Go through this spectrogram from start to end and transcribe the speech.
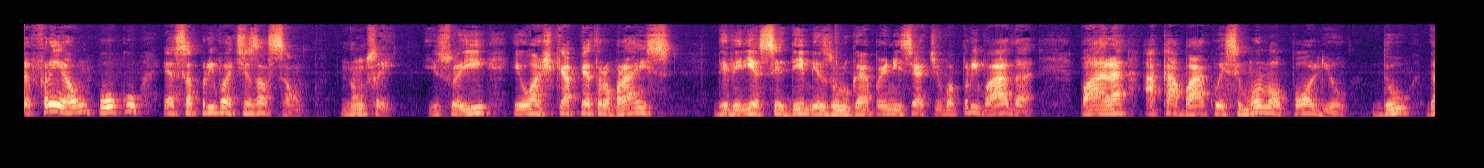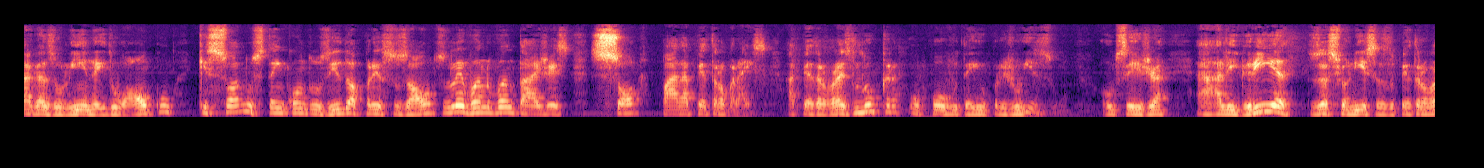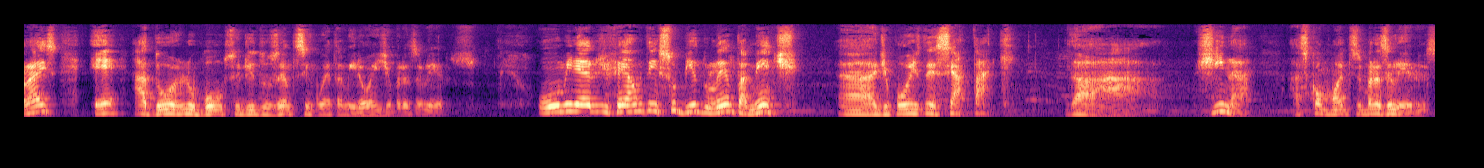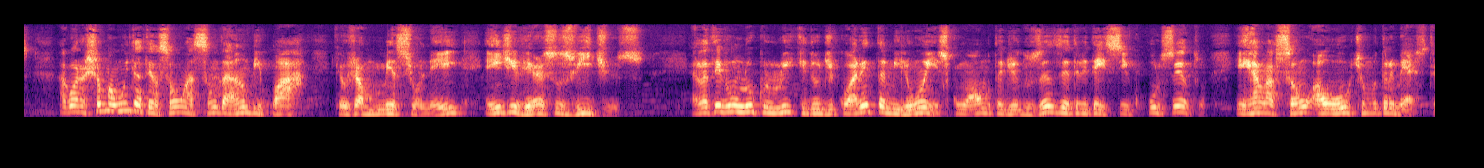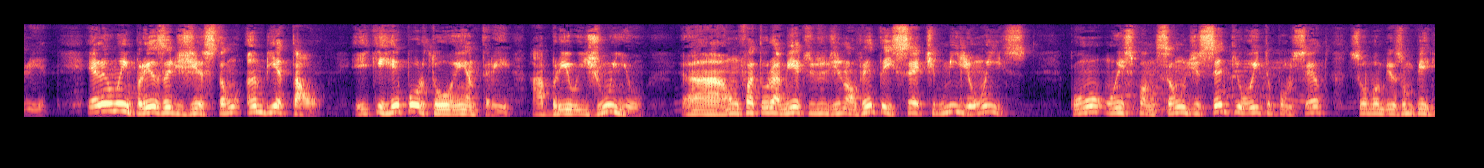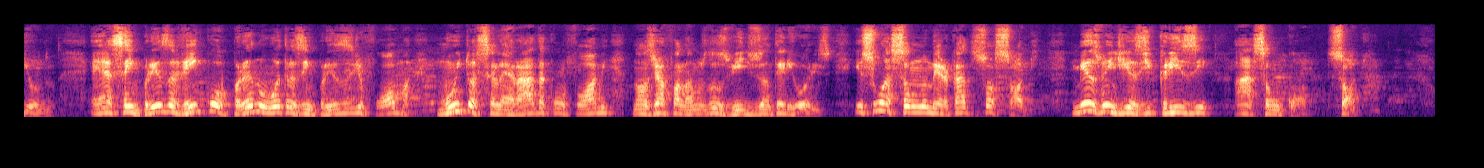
frear um pouco essa privatização. Não sei. Isso aí eu acho que a Petrobras deveria ceder mesmo lugar para iniciativa privada para acabar com esse monopólio do, da gasolina e do álcool que só nos tem conduzido a preços altos, levando vantagens só para a Petrobras. A Petrobras lucra, o povo tem o prejuízo. Ou seja, a alegria dos acionistas do Petrobras é a dor no bolso de 250 milhões de brasileiros. O minério de ferro tem subido lentamente ah, depois desse ataque da China às commodities brasileiras. Agora, chama muita atenção a ação da Ambipar, que eu já mencionei em diversos vídeos. Ela teve um lucro líquido de 40 milhões, com alta de 235% em relação ao último trimestre. Ela é uma empresa de gestão ambiental e que reportou entre abril e junho uh, um faturamento de 97 milhões, com uma expansão de 108% sobre o mesmo período. Essa empresa vem comprando outras empresas de forma muito acelerada, conforme nós já falamos nos vídeos anteriores. E sua ação no mercado só sobe. Mesmo em dias de crise, a ação sobe.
